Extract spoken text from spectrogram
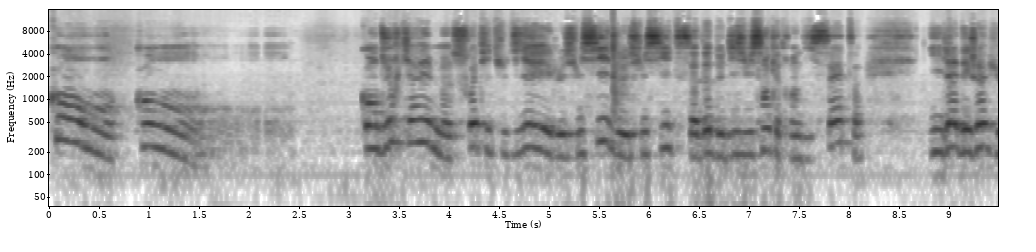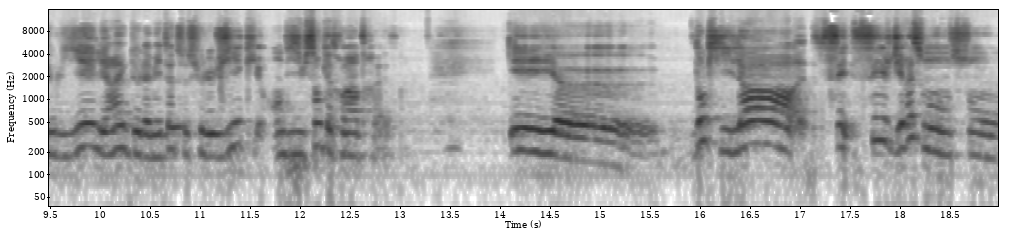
Quand, quand, Durkheim souhaite étudier le suicide, le suicide, ça date de 1897, il a déjà publié les règles de la méthode sociologique en 1893. Et euh, donc il a, c'est, je dirais, son, son,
